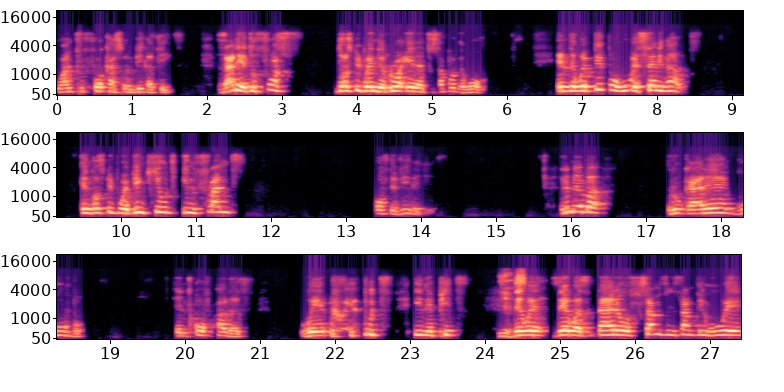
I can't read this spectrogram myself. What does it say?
want to focus on bigger things. ZANU had to force those people in the rural area to support the war. And there were people who were selling out and those people were being killed in front of the villages. Remember, Rugare Gumbo and of others were, were put in a pit. Yes. There were there was that of something something who were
